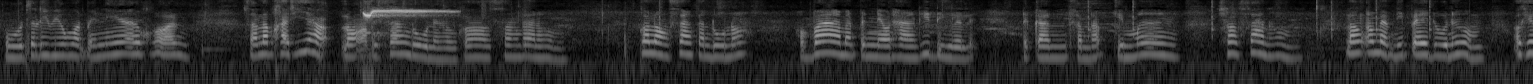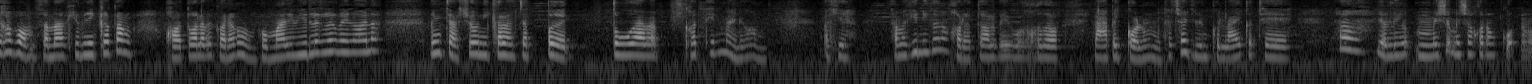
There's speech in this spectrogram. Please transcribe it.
โอ้จะรีวิวหมดไปเนี่ยทุกคนสำหรับใครที่อยากลองเอาไปสร้างดูนะครับก็สร้างได้นะผมก็ลองสร้างกันดูเนาะผมว่ามันเป็นแนวทางที่ดีเลยเลยในการสำหรับเกมเมอร์ชอบสร้างนะผมลองเอาแบบนี้ไปดูนะผมโอเคครับผมสำหรับคลิปนี้ก็ต้องขอตัวลาไปก่อนนะผมผมมารีวิวเล็กๆน้อยๆนะเนื่องจากช่วงนี้กำลังจะเปิด ตัวแบบคอนเทนต์ใหม่นะครับผมโอเคสำหรับคลิปนี้ก็ต้องขอตัวลาไปขอตัวลาไปก่อนนะผมถ้าชอบอย่าลืมกดไลค์กดแชร์อย่าลืมไม่ชอบไม่ชอบก็ต้องกดนะ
